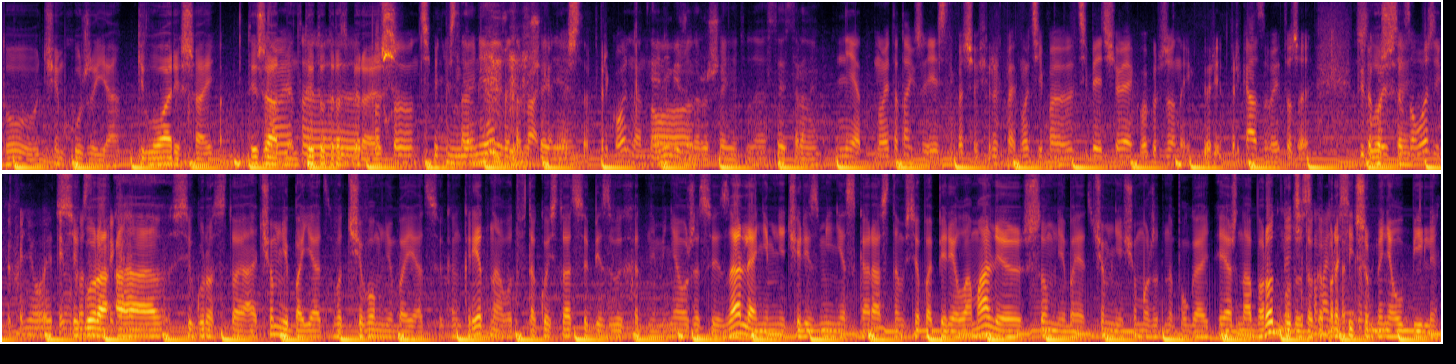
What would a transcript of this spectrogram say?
то чем хуже я. Килуа решай. Ты же Ну, ты тут То, разбираешь. что он тебе не Ну, вставит, я не вижу нарушения. конечно, прикольно, но... Я не вижу нарушений туда, с той стороны. Нет, но это также есть небольшой ФРП. Ну, типа, тебе человек выгруженный говорит, приказывает уже. Ты находишься в заложниках у него, и ты Сигура, а, Сигура, стой, а чем мне бояться? Вот чего мне бояться? Конкретно вот в такой ситуации безвыходной. Меня уже связали, они мне через ми несколько раз там все попереломали. Что мне бояться? Чем мне еще может напугать? Я же наоборот буду только просить, чтобы меня убили.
